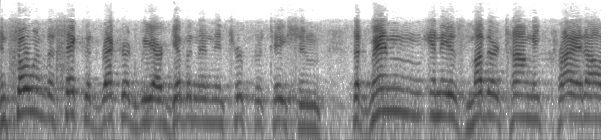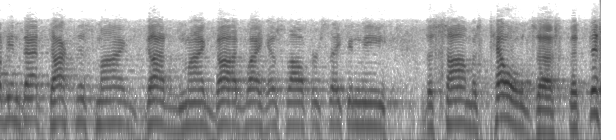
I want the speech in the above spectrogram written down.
And so in the sacred record we are given an interpretation that when in his mother tongue he cried out in that darkness, My God, my God, why hast thou forsaken me? The psalmist tells us that this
